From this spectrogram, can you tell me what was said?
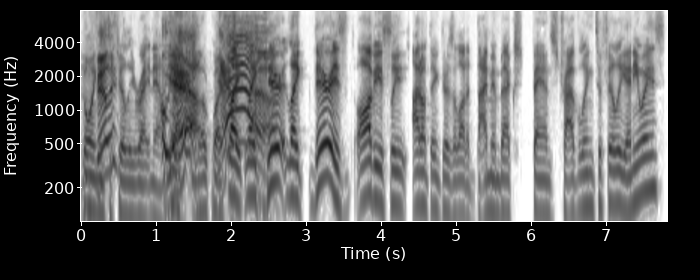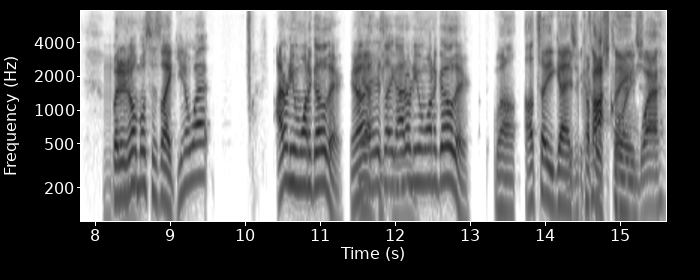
going Philly? into Philly right now. Oh yeah, no question. Yeah. Like like there like there is obviously I don't think there's a lot of Diamondbacks fans traveling to Philly anyways, mm-hmm. but it almost is like, you know what? I don't even want to go there. You know, yeah. it's like mm-hmm. I don't even want to go there. Well, I'll tell you guys a couple of stories. Why?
